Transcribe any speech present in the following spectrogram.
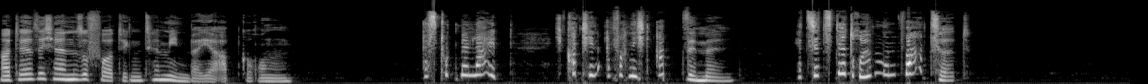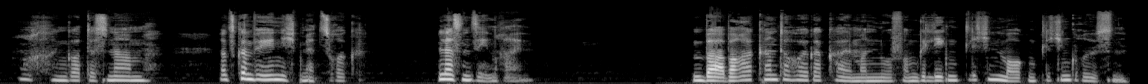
hatte er sich einen sofortigen Termin bei ihr abgerungen. Es tut mir leid, ich konnte ihn einfach nicht abwimmeln. Jetzt sitzt er drüben und wartet. Ach, in Gottes Namen, jetzt können wir ihn nicht mehr zurück. Lassen Sie ihn rein. Barbara kannte Holger Kallmann nur vom gelegentlichen morgendlichen Grüßen.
